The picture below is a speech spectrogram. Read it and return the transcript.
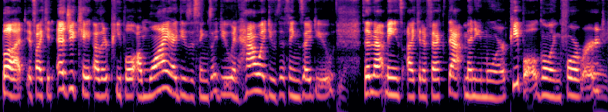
But if I could educate other people on why I do the things I do and how I do the things I do, yeah. then that means I can affect that many more people going forward. Right.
